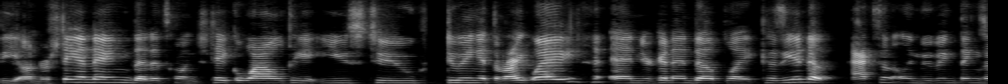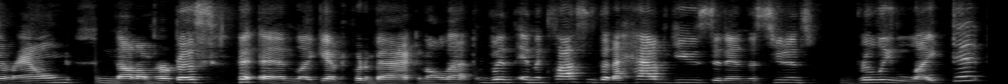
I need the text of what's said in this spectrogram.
the understanding that it's going to take a while to get used to doing it the right way. And you're going to end up like, because you end up accidentally moving things around, not on purpose. and like you have to put them back and all that. When in the classes that I have used it in, the students really liked it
